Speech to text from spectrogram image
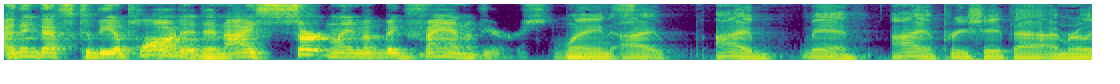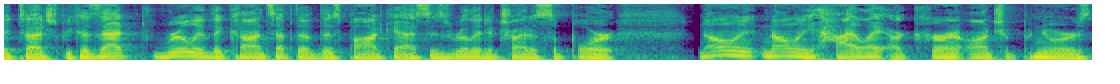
I think that's to be applauded. And I certainly am a big fan of yours. Wayne, I, I, man, I appreciate that. I'm really touched because that really the concept of this podcast is really to try to support not only not only highlight our current entrepreneurs,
